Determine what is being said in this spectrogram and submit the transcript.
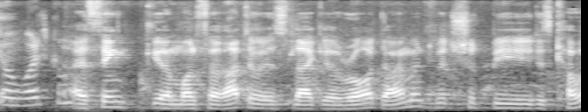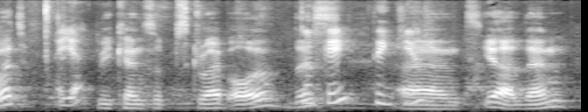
You're welcome. I think uh, Monferrato is like a raw diamond which should be discovered. Yeah. We can subscribe all this. Okay, thank you. And yeah, then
